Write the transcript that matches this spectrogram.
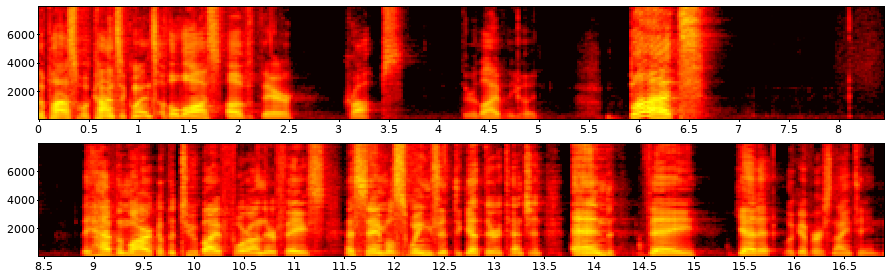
the possible consequence of the loss of their crops, their livelihood. But they have the mark of the two by four on their face as Samuel swings it to get their attention, and they get it. Look at verse 19.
